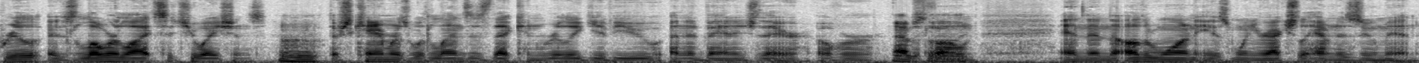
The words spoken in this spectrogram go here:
real is lower light situations. Mhm. There's cameras with lenses that can really give you an advantage there over Absolutely. the phone. And then the other one is when you're actually having to zoom in.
